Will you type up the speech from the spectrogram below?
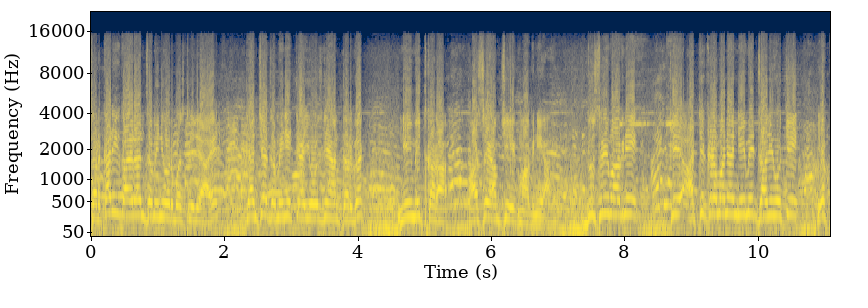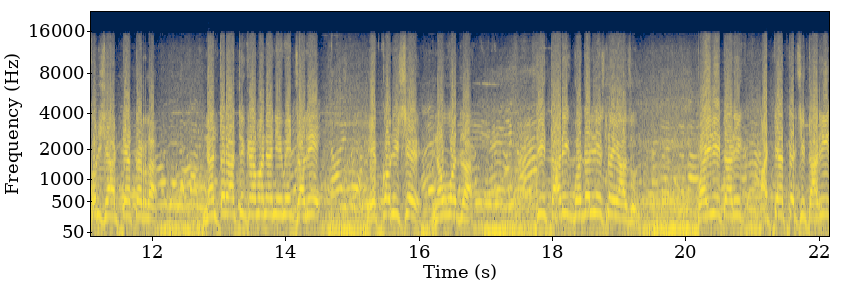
सरकारी गायरान जमिनीवर बसलेले आहेत त्यांच्या जमिनी त्या योजनेअंतर्गत नियमित करा असे आमची एक मागणी आहे. दुसरी मागणी की अतिक्रमणं नियमित झाली होती एकोणीसशे अठ्ठ्याहत्तरला. नंतर अतिक्रमणं नियमित झाली. एकोणीसशे नव्वदला. ती तारीख बदललीच नाही अजून. पहिली तारीख अठ्ठ्याहत्तरची तारीख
